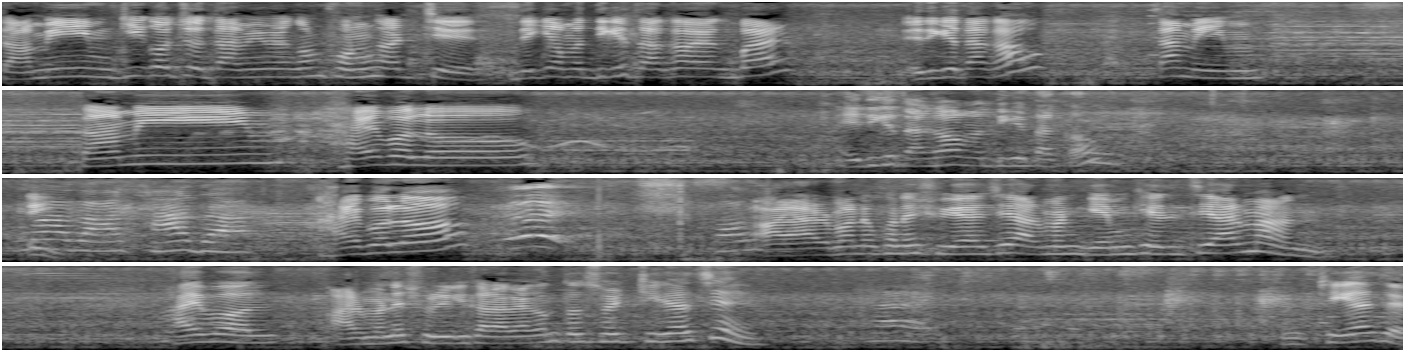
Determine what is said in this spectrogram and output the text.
তামিম কি করছ? তামিম এখন ফোন ঘাটছে। দেখি আমার দিকে তাকাও একবার। এদিকে তাকাও। তামিম। তামিম হাই বলো। এদিকে তাকাও আমার দিকে তাকাও। হাই বলো। আর আরমান ওখানে শুয়ে আছে। আরমান গেম খেলছে আরমান। হাই বল। আরমানের শরীর খারাপ এখন তোর শরীর ঠিক আছে? ঠিক আছে?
